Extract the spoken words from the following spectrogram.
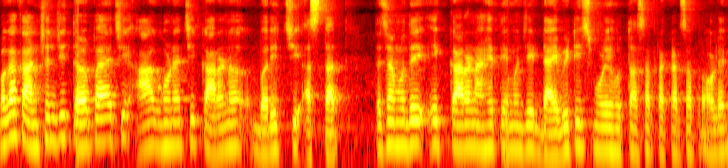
बघा कांचनची तळपायाची आग होण्याची कारणं बरीचशी असतात. त्याच्यामध्ये एक कारण आहे ते म्हणजे डायबिटीसमुळे होतं असा प्रकारचा प्रॉब्लेम.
